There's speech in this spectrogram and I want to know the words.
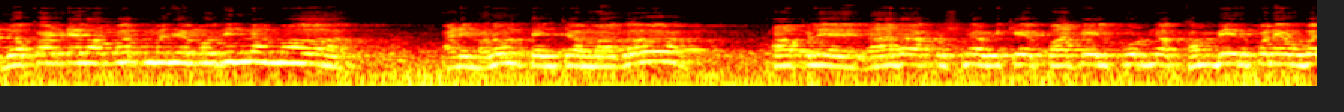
लोखंडेला मत म्हणजे मोदींना मत. आणि म्हणून त्यांच्या माग आपले राधाकृष्ण विखे पाटील पूर्ण खंबीरपणे उभे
